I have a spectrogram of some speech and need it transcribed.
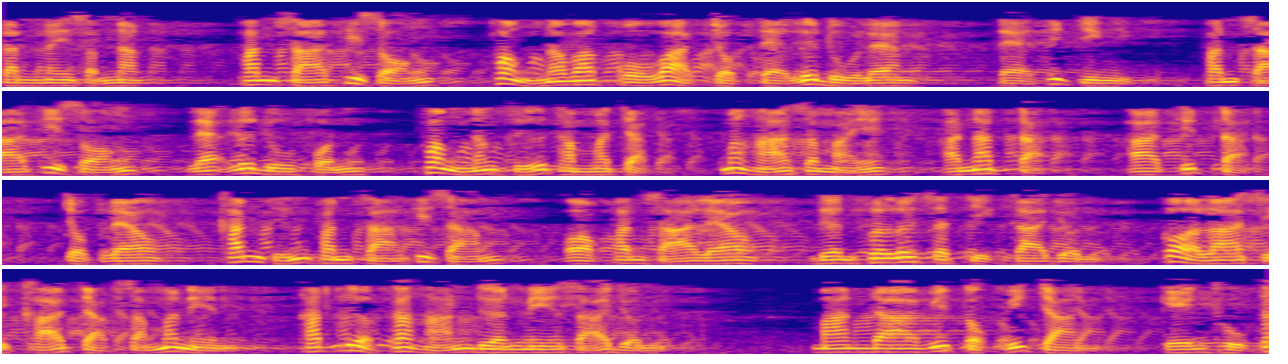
กันในสำนัก พรรษาที่สองท่องนวโกวาจบแต่ฤดูแรงแต่ที่จริงพรรษาที่สองและฤดูฝนท่องหนังสือธรรมจักรมหาสมัย อนัตตะ อาทิตตะ จบแล้วขั้นถึงพรรษาที่สามออกพรรษาแล้ว เดือนพฤศจิกายน ก็ลาสิกขาจากสัมมเนนคัดเลือกทหารเดือนเมษายน มารดาวิตกวิจารเกงถูกท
